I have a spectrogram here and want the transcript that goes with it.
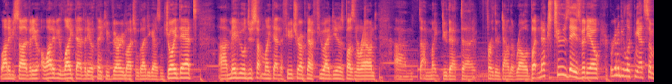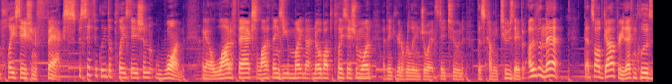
A lot of you saw that video. A lot of you liked that video. Thank you very much. I'm glad you guys enjoyed that. Uh, maybe we'll do something like that in the future. I've got a few ideas buzzing around. Um, I might do that uh, further down the road. But next Tuesday's video, we're going to be looking at some PlayStation facts, specifically the PlayStation 1. I got a lot of facts, a lot of things you might not know about the PlayStation 1. I think you're going to really enjoy it. Stay tuned this coming Tuesday. But other than that, that's all I've got for you. That concludes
